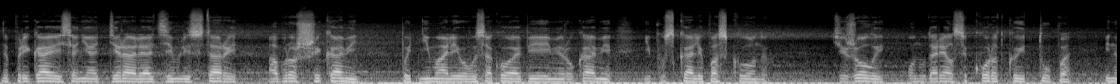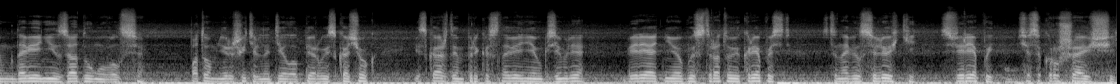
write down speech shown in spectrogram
Напрягаясь, они отдирали от земли старый, обросший камень, поднимали его высоко обеими руками и пускали по склону. Тяжелый, он ударялся коротко и тупо, и на мгновение задумывался. Потом нерешительно делал первый скачок и с каждым прикосновением к земле, беря от нее быстроту и крепость, становился легкий, свирепый, всесокрушающий.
